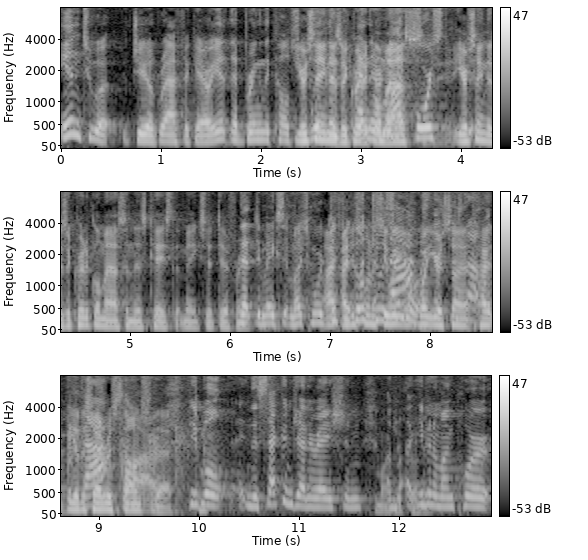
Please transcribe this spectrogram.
into a geographic area that bring the culture You're with saying them, there's a critical mass. Forced, You're saying there's a critical mass in this case that makes it different. that makes it much more difficult. I- I just wanna to see what your- assimilate. what your side- how what the other side facts responds to that. People in the second generation, um, even among poor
